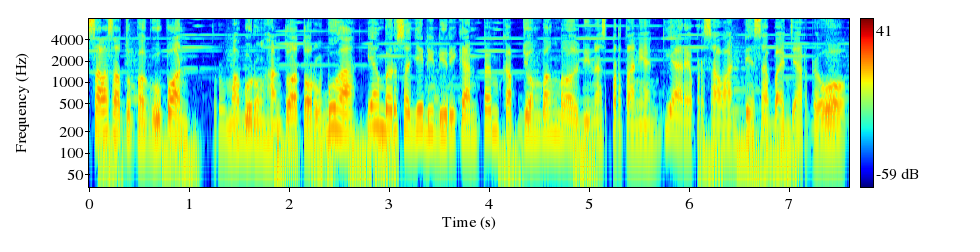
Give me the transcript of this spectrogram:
salah satu pagupon, rumah burung hantu atau rubuha yang baru saja didirikan Pemkap Jombang melalui Dinas Pertanian di area persawahan Desa Banjardowo.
